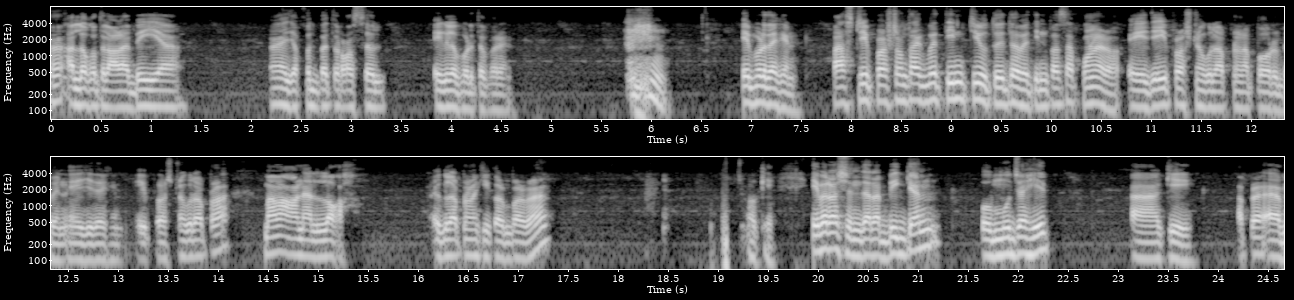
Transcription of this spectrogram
হ্যাঁ আল্লাহ কতুল আরবিয়া হ্যাঁ এই যে খুদ্বাতুর রসুল, এগুলো পড়তে পারেন। এরপর দেখেন পাঁচটি প্রশ্ন থাকবে তিনটি উত্তর দিতে হবে তিন পাঁচা পনেরো। এই যে এই প্রশ্নগুলো আপনারা পড়বেন এই যে দেখেন এই প্রশ্নগুলো আপনারা মামা আনাল্লাহ এগুলো আপনারা কী করবেন পারবেন হ্যাঁ? ওকে এবার আসেন যারা বিজ্ঞান ও মুজাহিদ কি আপনার আহ,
